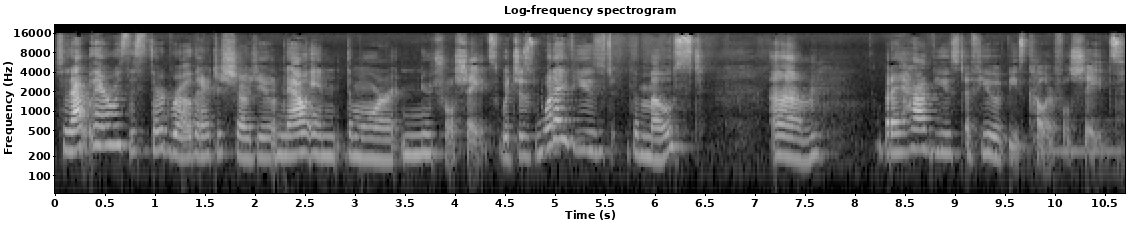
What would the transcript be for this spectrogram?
So that there was this third row that I just showed you. I'm now in the more neutral shades, which is what I've used the most. Um, but I have used a few of these colorful shades.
